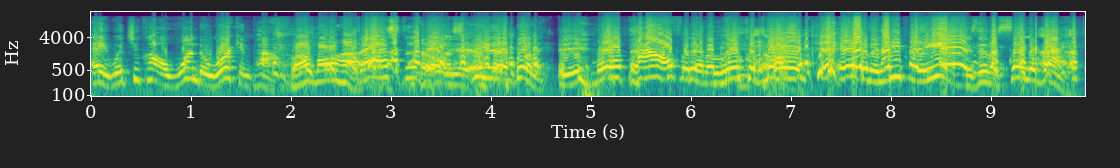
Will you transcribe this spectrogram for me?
hey, what you call wonder working power. From on high. Faster than Oh, a yeah. speeding bullet. More powerful than a locomotive. Able to leap your enemies in a single bound.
